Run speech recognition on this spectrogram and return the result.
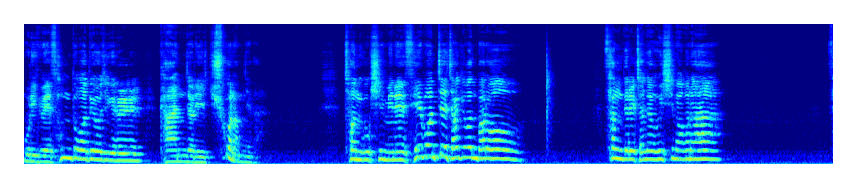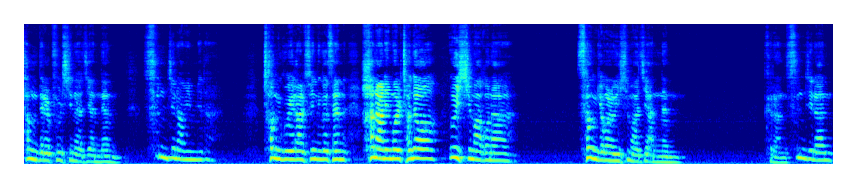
우리 교회 성도가 되어지기를 간절히 축원합니다. 천국 시민의 세 번째 자격은 바로 상대를 전혀 의심하거나 상대를 불신하지 않는 순진함입니다. 천국에 갈 수 있는 것은 하나님을 전혀 의심하거나 성경을 의심하지 않는 그런 순진한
